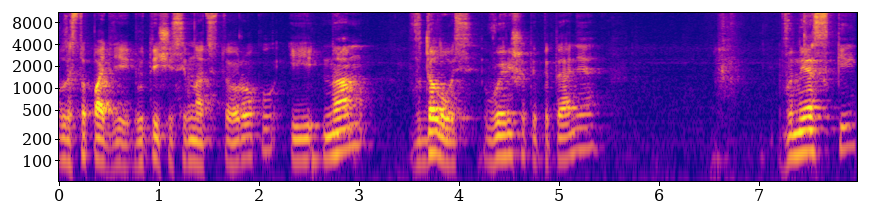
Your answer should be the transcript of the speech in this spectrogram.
в листопаді 2017 року, і нам вдалося вирішити питання внески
